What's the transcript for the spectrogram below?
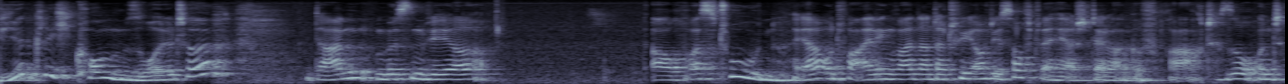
wirklich kommen sollte, dann müssen wir auch was tun. Ja? Und vor allen Dingen waren dann natürlich auch die Softwarehersteller gefragt. So, und,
